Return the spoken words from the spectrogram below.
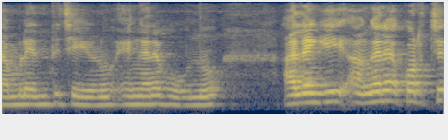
നമ്മൾ എന്ത് ചെയ്യണു എങ്ങനെ പോകുന്നു. അല്ലെങ്കിൽ അങ്ങനെ കുറച്ച്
